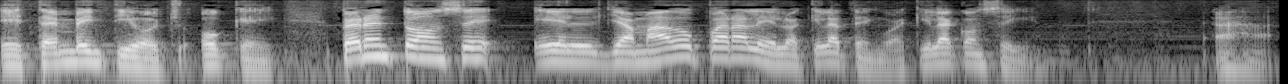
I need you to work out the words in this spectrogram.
está en 28, ok. Pero entonces el llamado paralelo, aquí la tengo, aquí la conseguí. Ajá.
